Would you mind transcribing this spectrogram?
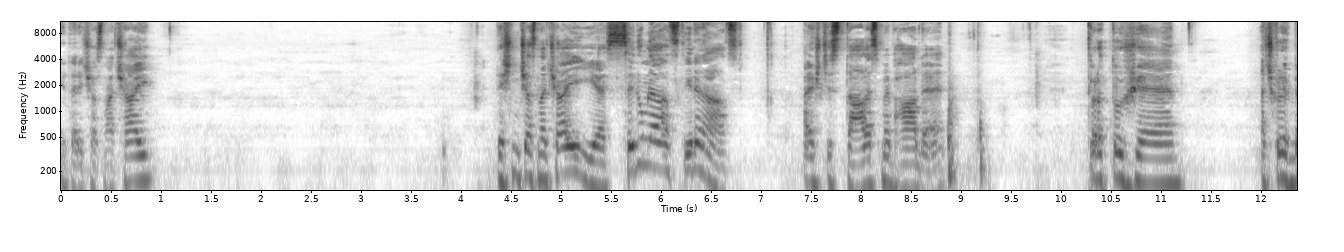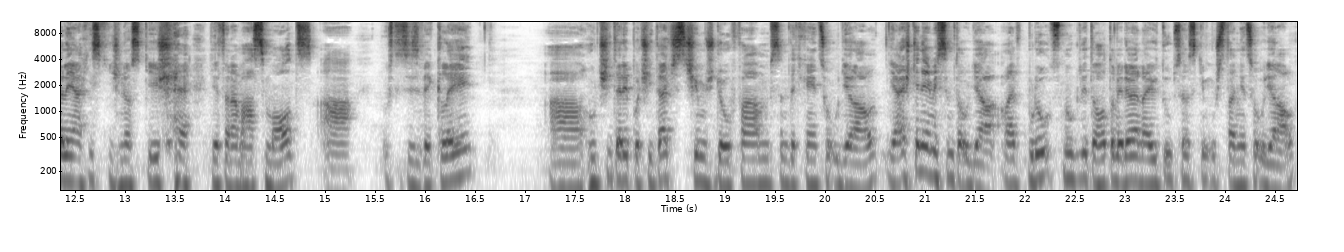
Je tady čas na čaj. Dnešní čas na čaj je 17.11. A ještě stále jsme v HD, protože ačkoliv byly nějaké stížnosti, že je to na vás moc a už jste si zvykli a hučí tady počítač, s čímž doufám, jsem teďka něco udělal. Já ještě nevím, jestli jsem to udělal, ale v budoucnu, kdy tohoto video je na YouTube, jsem s tím už snad něco udělal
